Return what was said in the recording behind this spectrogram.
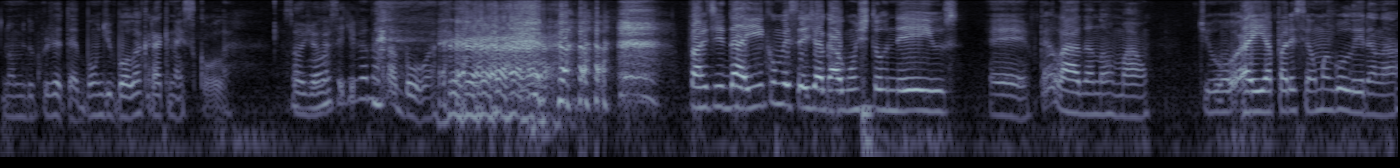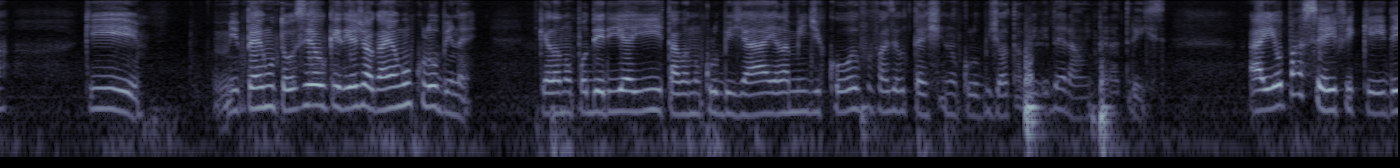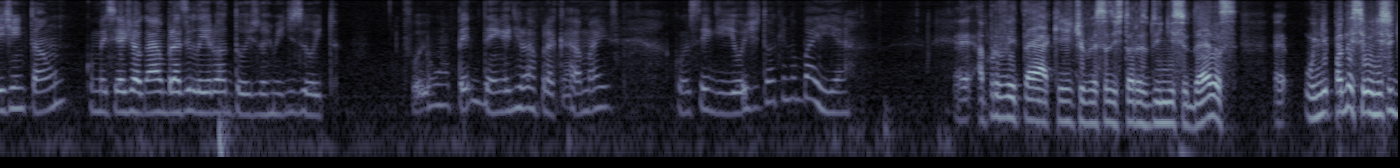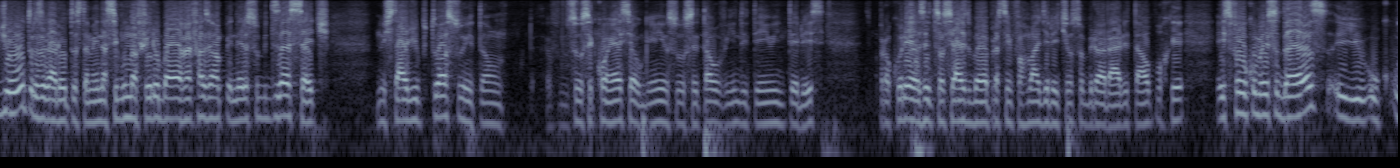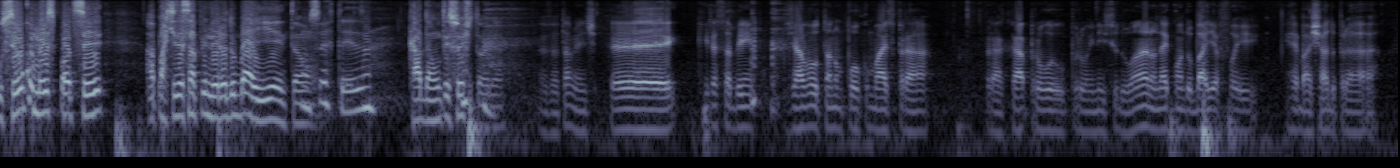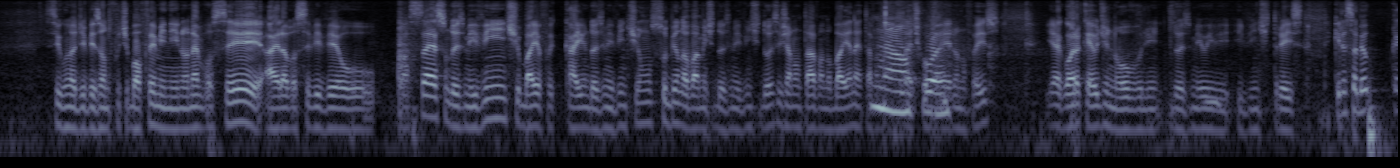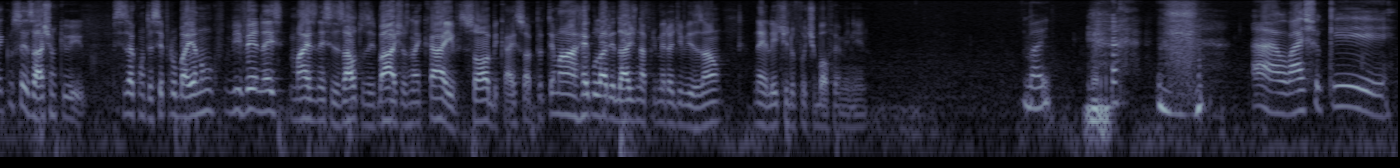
O nome do projeto é Bom de Bola Craque na Escola. Só uhum. joga se tiver nota boa. a partir daí comecei a jogar alguns torneios, é, pelada normal. Aí apareceu uma goleira lá que me perguntou se eu queria jogar em algum clube, né? Que ela não poderia ir, estava no clube já, e ela me indicou, eu fui fazer o teste no clube JV Lideral, Imperatriz. Aí eu passei, fiquei, desde então, comecei a jogar o Brasileiro A2, 2018. Foi uma pendenga de lá pra cá, mas consegui. Hoje estou aqui no Bahia. É, aproveitar que a gente ouviu essas histórias do início delas, é, podem ser o início de outras garotas também. Na segunda-feira o Bahia vai fazer uma peneira sub-17 no estádio de Pituaçu, então se você conhece alguém ou se você está ouvindo e tem o interesse, procure as redes sociais do Bahia para se informar direitinho sobre o horário e tal, porque esse foi o começo delas e o, o seu começo pode ser a partir dessa peneira do Bahia, então. Com certeza. Cada um tem sua história. Exatamente. É, queria saber, já voltando um pouco mais para para cá, para o início do ano, né, quando o Bahia foi rebaixado para segunda divisão do futebol feminino, né? Você, Ayla, você viveu o acesso em 2020, o Bahia foi, caiu em 2021, subiu novamente em 2022, você já não estava no Bahia, né? Estava no Atlético foi. Mineiro, não foi isso? E agora caiu de novo em 2023. Queria saber o que, é que vocês acham que precisa acontecer para o Bahia não viver mais nesses altos e baixos, né? Cai, sobe, cai, sobe, para ter uma regularidade na primeira divisão, na elite do futebol feminino. Vai. ah, eu acho que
